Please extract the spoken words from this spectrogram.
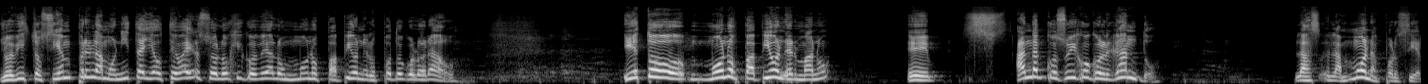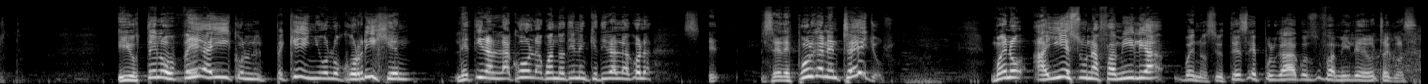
Yo he visto siempre la monita, ya usted va al zoológico y ve a los monos papiones, los potos colorados. Y estos monos papiones, hermano, eh, andan con su hijo colgando. Las, las monas, por cierto. Y usted los ve ahí con el pequeño, lo corrigen, le tiran la cola cuando tienen que tirar la cola. Se despulgan entre ellos. Bueno, ahí es una familia, bueno, si usted se despulgaba con su familia es otra cosa.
